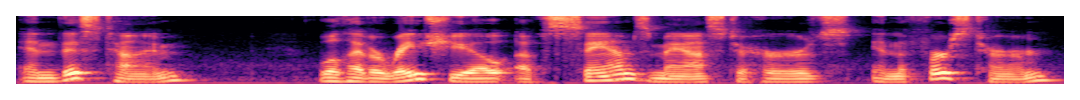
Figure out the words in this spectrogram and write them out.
and this time we'll have a ratio of Sam's mass to hers in the first term,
